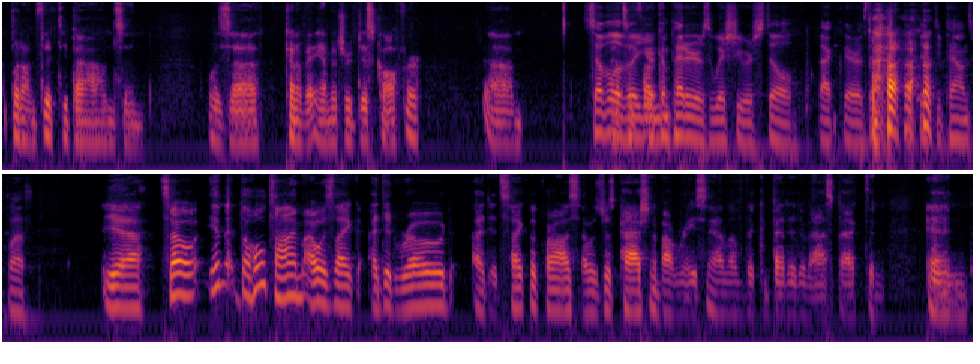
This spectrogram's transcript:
I put on 50 pounds and was uh, kind of an amateur disc golfer. Um, Several of your competitors wish you were still back there at 50 pounds plus. Yeah. So in the, the, whole time, I was like, I did road, I did cyclocross. I was just passionate about racing. I love the competitive aspect, and and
